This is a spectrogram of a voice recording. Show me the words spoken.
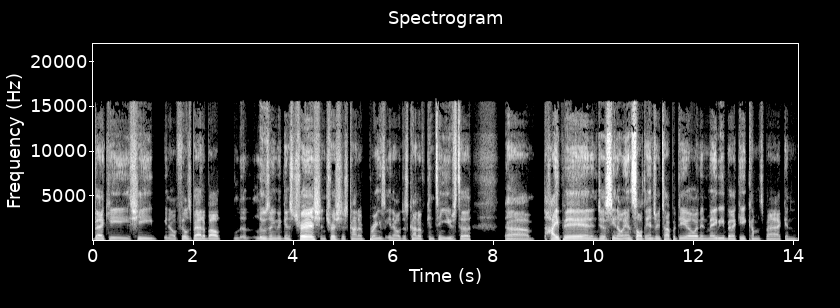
Becky. She you know feels bad about l- losing against Trish, and Trish just kind of brings you know just kind of continues to uh, hype it and just you know insult the injury type of deal, and then maybe Becky comes back and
